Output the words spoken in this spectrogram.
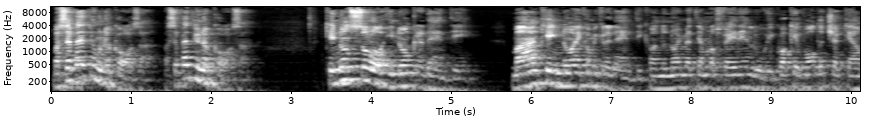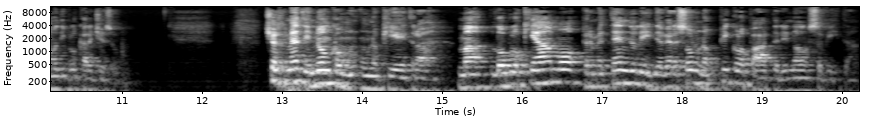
Ma sapete una cosa? Ma sapete una cosa? Che non solo i non credenti, ma anche noi come credenti, quando noi mettiamo la fede in Lui, qualche volta cerchiamo di bloccare Gesù. Certamente non con una pietra, ma lo blocchiamo permettendogli di avere solo una piccola parte della nostra vita.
